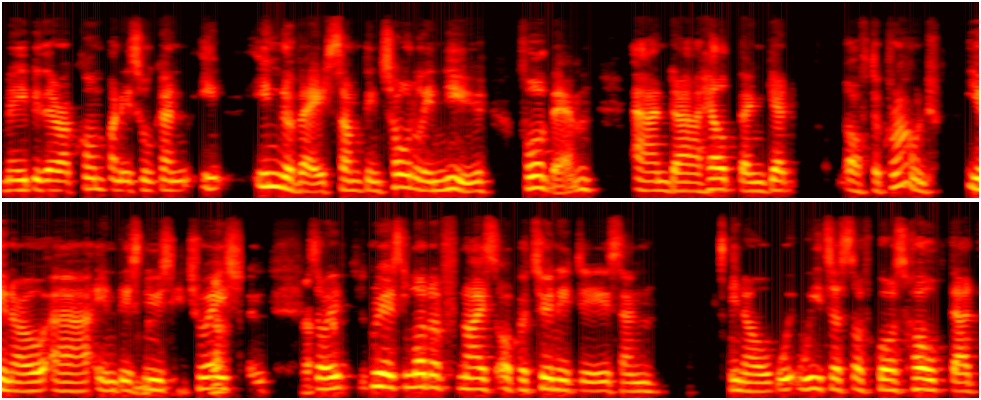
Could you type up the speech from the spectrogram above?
maybe there are companies who can innovate something totally new for them and uh, help them get off the ground you know uh, in this new mm-hmm. situation yeah. so it creates a lot of nice opportunities and you know we, we, just of course hope that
